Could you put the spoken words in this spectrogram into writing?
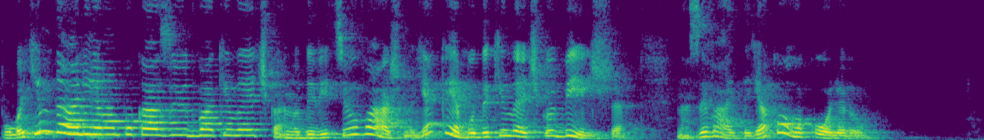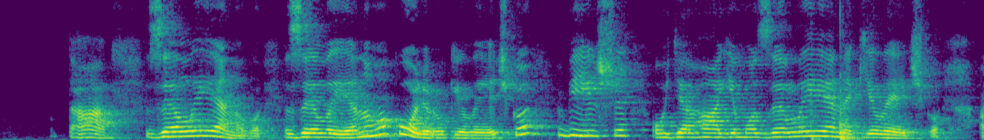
Потім далі я вам показую два кілечка. Ну, дивіться уважно, яке буде кілечко більше. Називайте, якого кольору? Так, зеленого, зеленого кольору кілечко більше. Одягаємо зелене кілечко. А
